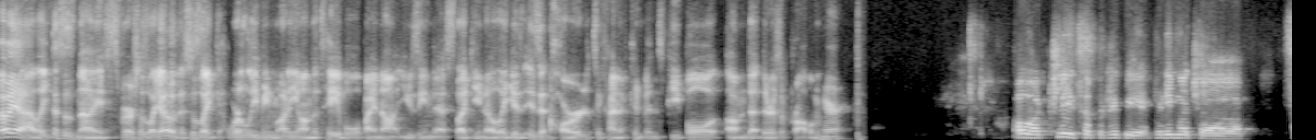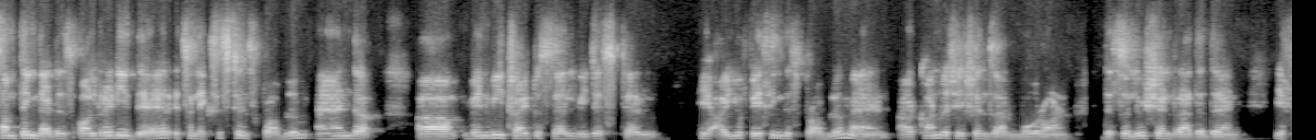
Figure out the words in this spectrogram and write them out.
oh yeah, like this is nice, versus like, oh, this is like we're leaving money on the table by not using this. Like, you know, like, is, is it hard to kind of convince people um, that there's a problem here? Oh, actually, it's a pretty pretty much uh, something that is already there. It's an existence problem. And uh, uh, when we try to sell, we just tell, hey, are you facing this problem? And our conversations are more on the solution rather than if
